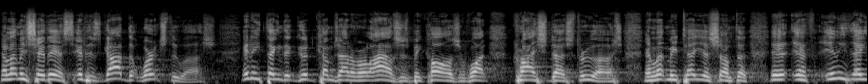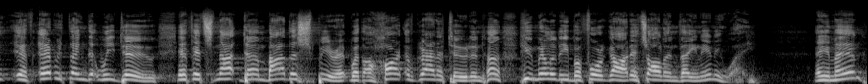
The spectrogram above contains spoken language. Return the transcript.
And let me say this it is God that works through us. Anything that good comes out of our lives is because of what Christ does through us. And let me tell you something if anything, if everything that we do, if it's not done by the Spirit with a heart of gratitude and humility before God, it's all in vain anyway. Amen?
